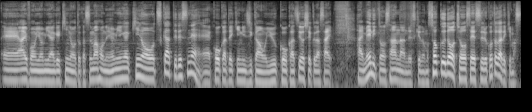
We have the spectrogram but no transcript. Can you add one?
えー、iPhone 読み上げ機能とかスマホの読み上げ機能を使ってですね、えー、効果的に時間を有効活用してください。はい、メリットの3なんですけども、速度を調整することができます。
